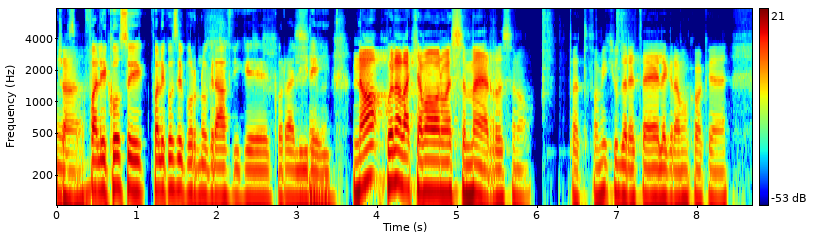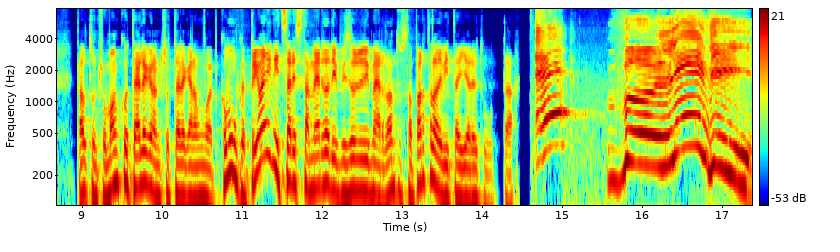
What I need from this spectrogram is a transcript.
Cioè, so. Fa, le cose, fa le cose pornografiche con Riley Sì. Raid. No, quella la chiamavano SMR, se no. Aspetta, fammi chiudere Telegram qua che... Tra l'altro non c'ho manco Telegram, c'ho Telegram web. Comunque, prima di iniziare sta merda di episodio di merda, tanto sta parte la devi tagliare tutta. Volevi!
